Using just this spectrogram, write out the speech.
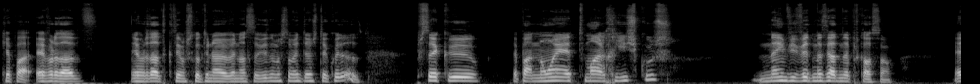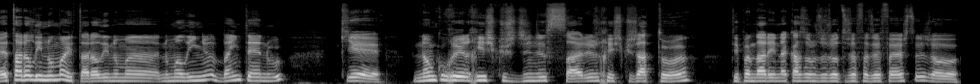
que epá, é verdade, é verdade que temos que continuar a ver a nossa vida, mas também temos de ter cuidado. Por isso é que epá, não é tomar riscos nem viver demasiado na precaução. É estar ali no meio, estar ali numa, numa linha bem ténue que é não correr riscos desnecessários, riscos à toa, tipo andarem na casa uns dos outros a fazer festas ou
